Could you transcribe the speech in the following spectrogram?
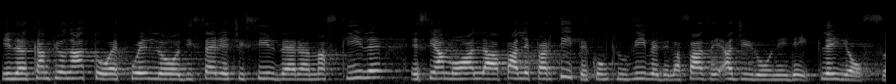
Il campionato è quello di Serie C Silver maschile e siamo alla, alle partite conclusive della fase a gironi dei playoff.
